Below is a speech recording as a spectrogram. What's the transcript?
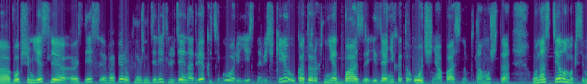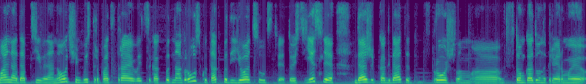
А, в общем, если э, здесь, э, во-первых, нужно делить людей на две категории. Есть новички, у которых нет базы, и для них это очень опасно, потому что у нас тело максимально адаптивное, оно очень быстро подстраивается как под нагрузку, так под ее отсутствие. То есть если даже когда-то в прошлом, а, в том году, например, мы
